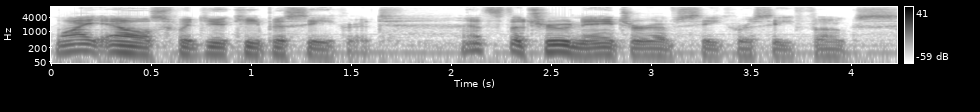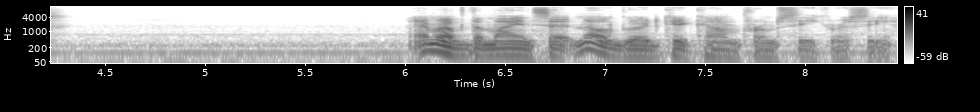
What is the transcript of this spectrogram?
Why else would you keep a secret? That's the true nature of secrecy, folks. I'm of the mindset no good could come from secrecy.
